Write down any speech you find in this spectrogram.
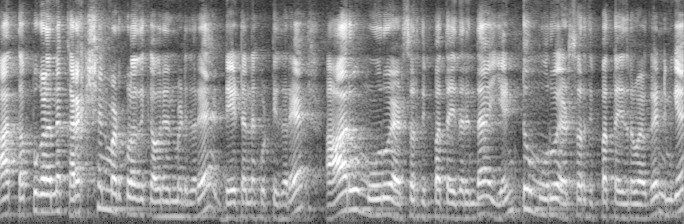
ಆ ತಪ್ಪುಗಳನ್ನು ಕರೆಕ್ಷನ್ ಮಾಡ್ಕೊಳ್ಳೋದಕ್ಕೆ ಅವ್ರು ಏನು ಮಾಡಿದ್ದಾರೆ? ಡೇಟನ್ನು ಕೊಟ್ಟಿದ್ದಾರೆ. ಆರು, ಮೂರು, ಎರಡು ಸಾವಿರದ ಇಪ್ಪತ್ತೈದರಿಂದ ಎಂಟು, ಮೂರು, ಎರಡು ಸಾವಿರದ ಇಪ್ಪತ್ತೈದರ ನಿಮಗೆ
